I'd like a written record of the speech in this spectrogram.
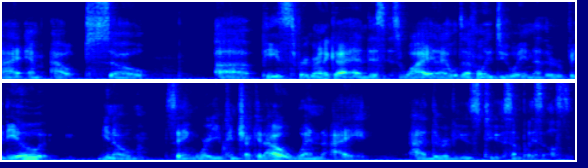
I am out. So, uh, peace Fragrantica, and this is why. And I will definitely do another video, you know, saying where you can check it out when I add the reviews to someplace else.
